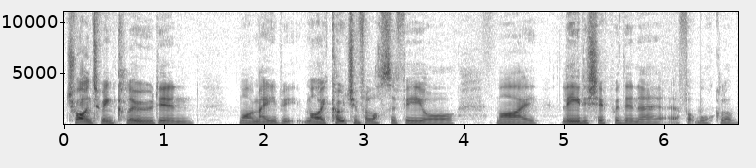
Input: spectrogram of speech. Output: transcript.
trying to include in my maybe my coaching philosophy or my leadership within a, a football club?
